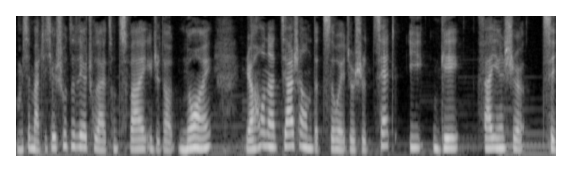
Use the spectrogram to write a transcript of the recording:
我们先把这些数字列出来，从 zwei 一直到 neun，然后呢，加上的词尾就是 z e g，发音是 z。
